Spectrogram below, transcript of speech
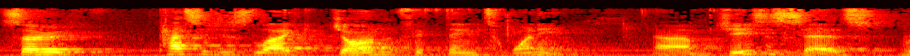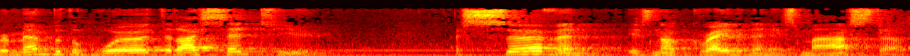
So, passages like John 15 20, um, Jesus says, Remember the word that I said to you a servant is not greater than his master.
